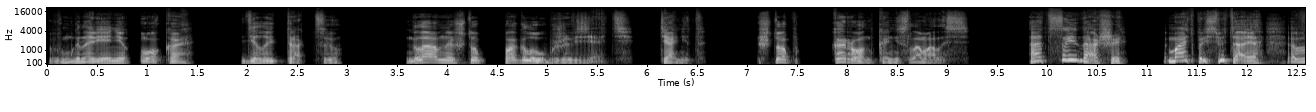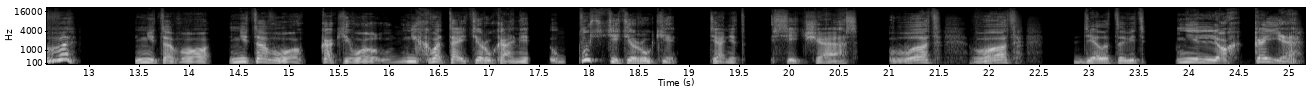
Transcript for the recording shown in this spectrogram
В мгновение ока делает тракцию. Главное, чтоб поглубже взять. Тянет. Чтоб коронка не сломалась. «Отцы наши, мать Пресвятая, в...» «Не того, не того, как его, не хватайте руками, пустите руки!» Тянет. «Сейчас, вот, вот, дело-то ведь нелегкое!»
